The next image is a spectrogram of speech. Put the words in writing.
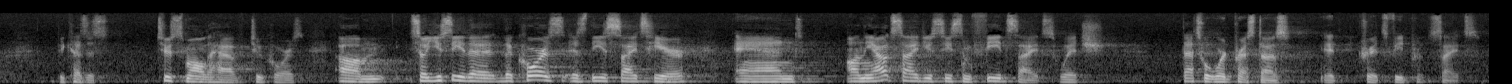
because it's too small to have two cores. Um, so you see the the cores is these sites here and on the outside you see some feed sites which that's what WordPress does. It creates feed sites.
